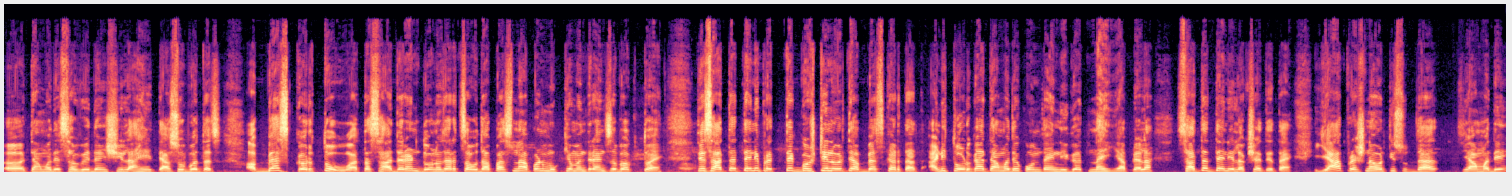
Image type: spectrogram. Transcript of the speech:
त्यामध्ये संवेदनशील आहे त्यासोबतच अभ्यास करतो. आता साधारण दोन हजार चौदापासून आपण मुख्यमंत्र्यांचं बघतोय ते सातत्याने प्रत्येक गोष्टींवरती अभ्यास करतात आणि तोडगा त्यामध्ये कोणताही निघत नाही हे आपल्याला सातत्याने लक्षात येत आहे. या प्रश्नावरती सुद्धा यामध्ये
